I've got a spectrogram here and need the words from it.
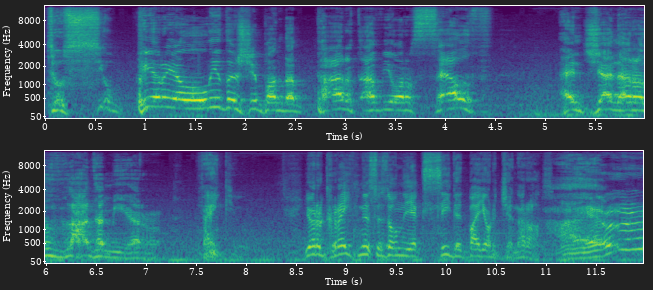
to superior leadership on the part of yourself and General Vladimir. Thank you. Your greatness is only exceeded by your generals. I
